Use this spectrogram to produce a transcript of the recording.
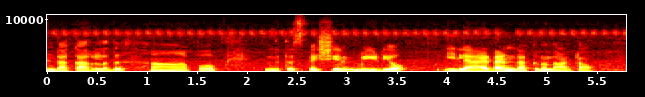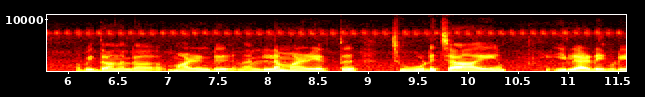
ഉണ്ടാക്കാറുള്ളത് അപ്പോൾ ഇന്നത്തെ സ്പെഷ്യൽ വീഡിയോ ഇല അട ഉണ്ടാക്കുന്നതാണ് കേട്ടോ അപ്പോൾ ഇതാ നല്ല മഴയുണ്ട്. നല്ല മഴയത്ത് ചൂട് ചായയും ഇല അടയും കൂടി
